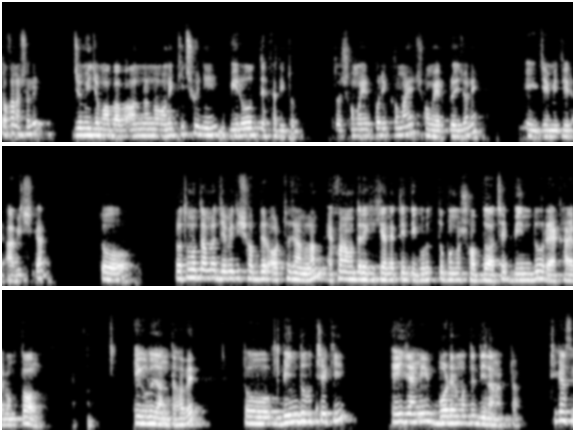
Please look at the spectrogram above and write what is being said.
তখন আসলে জমি জমা বা অন্যান্য অনেক কিছুই নিয়ে বিরোধ দেখা দিত। তো সময়ের পরিক্রমায়, সময়ের প্রয়োজনে এই জ্যামিতির আবিষ্কার। তো প্রথমত আমরা জ্যামিতি শব্দের অর্থ জানলাম। এখন আমাদের এখানে তিনটি গুরুত্বপূর্ণ শব্দ আছে, বিন্দু, রেখা এবং তল। এগুলো জানতে হবে। তো বিন্দু হচ্ছে কি? এই যে আমি বোর্ডের মধ্যে দিলাম একটা, ঠিক আছে?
